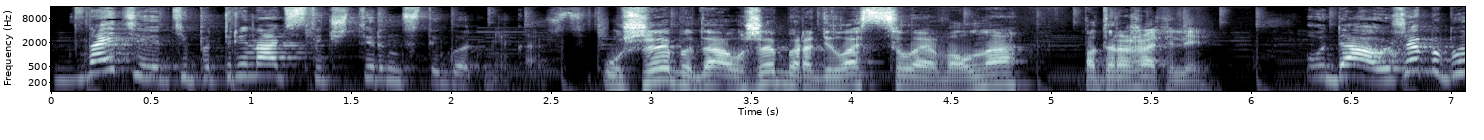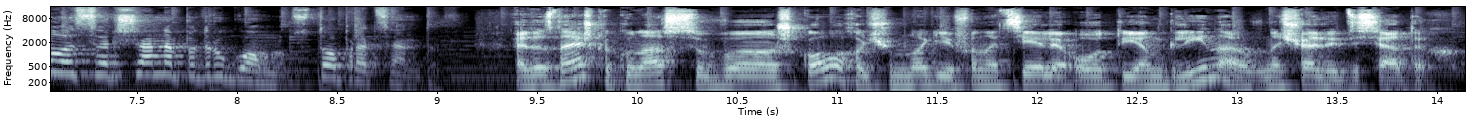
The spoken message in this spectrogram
знаете, типа 13-14 год, мне кажется. Уже бы, да, уже бы родилась целая волна подражателей. Да, уже бы было совершенно по-другому, сто процентов. Это знаешь, как у нас в школах очень многие фанатели от Янглина в начале десятых,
